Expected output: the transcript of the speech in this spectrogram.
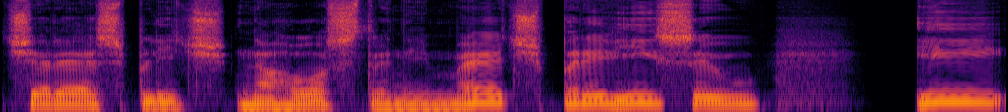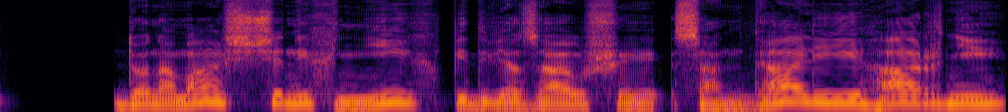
через пліч нагострений меч перевісив і, до намащених ніг, підв'язавши сандалії гарні,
